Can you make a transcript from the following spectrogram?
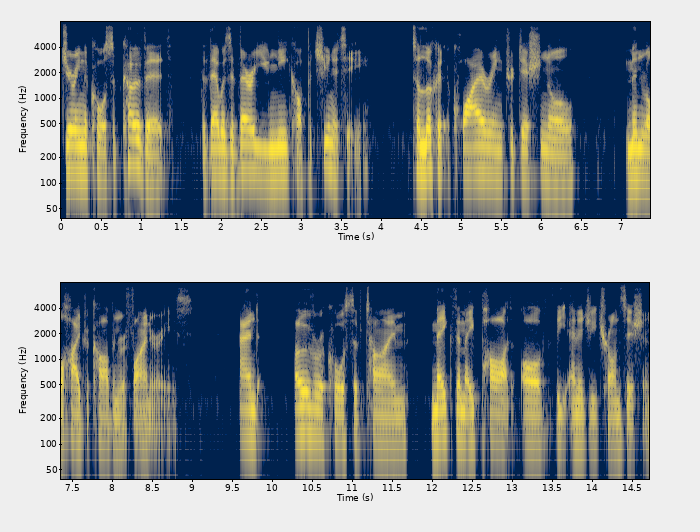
during the course of COVID that there was a very unique opportunity to look at acquiring traditional mineral hydrocarbon refineries and over a course of time make them a part of the energy transition.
